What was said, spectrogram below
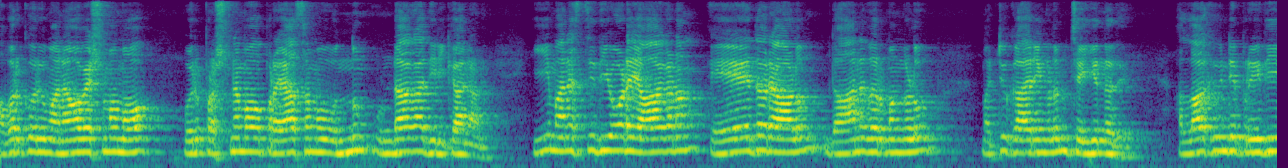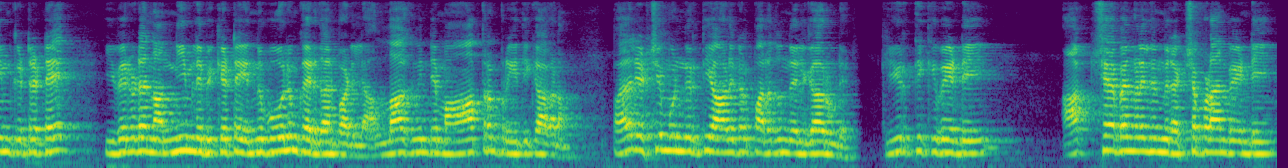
അവർക്കൊരു മനോവിഷമമോ ഒരു പ്രശ്നമോ പ്രയാസമോ ഒന്നും ഉണ്ടാകാതിരിക്കാനാണ്. ഈ മനസ്ഥിതിയോടെയാകണം ഏതൊരാളും ദാനധർമ്മങ്ങളും മറ്റു കാര്യങ്ങളും ചെയ്യുന്നത്. അള്ളാഹുവിന്റെ പ്രീതിയും കിട്ടട്ടെ ഇവരുടെ നന്ദിയും ലഭിക്കട്ടെ എന്ന് പോലും കരുതാൻ പാടില്ല. അള്ളാഹുവിന്റെ മാത്രം പ്രീതിക്കാകണം. പല ലക്ഷ്യം മുൻനിർത്തി ആളുകൾ പലതും നൽകാറുണ്ട്. കീർത്തിക്ക് വേണ്ടി ആക്ഷേപങ്ങളിൽ നിന്ന് രക്ഷപ്പെടാൻ വേണ്ടി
